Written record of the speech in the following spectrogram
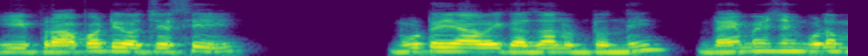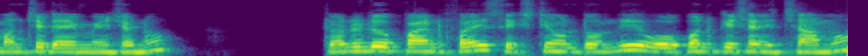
ఈ ప్రాపర్టీ వచ్చేసి నూట యాభై గజాలు ఉంటుంది. డైమెన్షన్ కూడా మంచి dimension. Twenty two point five sixty ఉంటుంది. ఓపెన్ కిచెన్ ఇచ్చాము.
